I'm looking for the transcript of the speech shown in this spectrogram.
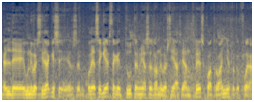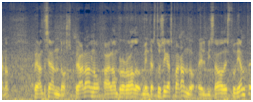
El de universidad que se, se podía seguir hasta que tú terminases la universidad, sean tres, cuatro años, lo que fuera, ¿no? Pero antes eran dos. Pero ahora no, ahora lo han prorrogado. Mientras tú sigas pagando el visado de estudiante,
